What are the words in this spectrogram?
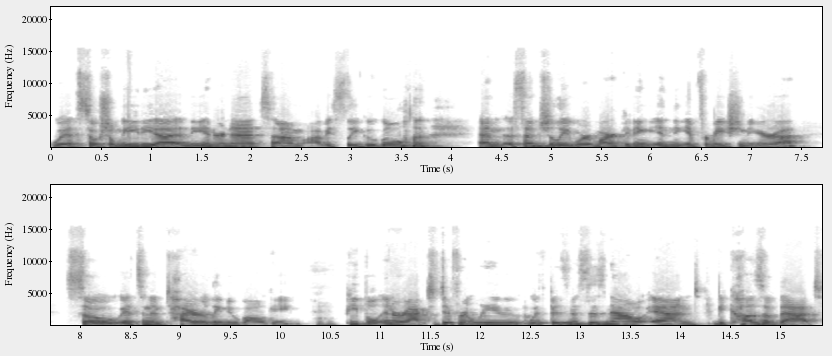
with social media and the internet, um, obviously Google. and essentially we're marketing in the information era so it's an entirely new ball game. Mm-hmm. People interact differently with businesses now, and because of that,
